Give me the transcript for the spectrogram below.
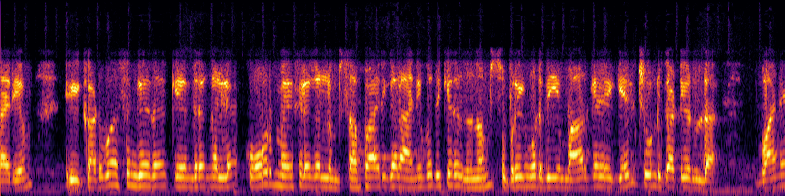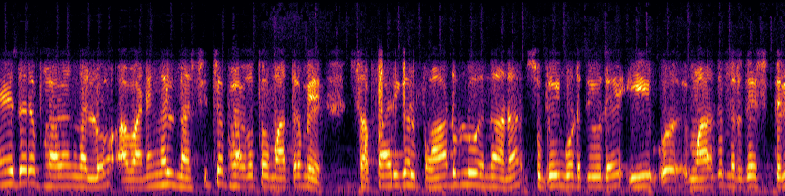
കാര്യം. ഈ കടുവ സങ്കേത കേന്ദ്രങ്ങളിലെ കോർ മേഖലകളിലും സഫാരികൾ അനുവദിക്കരുതെന്നും സുപ്രീം കോടതി ഈ മാർഗരേഖയിൽ ചൂണ്ടിക്കാട്ടിയിട്ടുണ്ട്. വനേതര ഭാഗങ്ങളിലോ ആ വനങ്ങൾ നശിച്ച ഭാഗത്തോ മാത്രമേ സഫാരികൾ പാടുള്ളൂ എന്നാണ് സുപ്രീം കോടതിയുടെ ഈ മാർഗനിർദ്ദേശത്തിൽ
